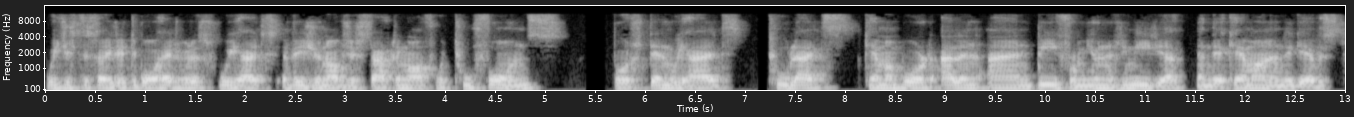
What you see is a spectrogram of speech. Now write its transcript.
we just decided to go ahead with it. We had a vision of just starting off with two phones, but then we had two lads came on board, Alan and B from Unity Media, and they came on and they gave us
